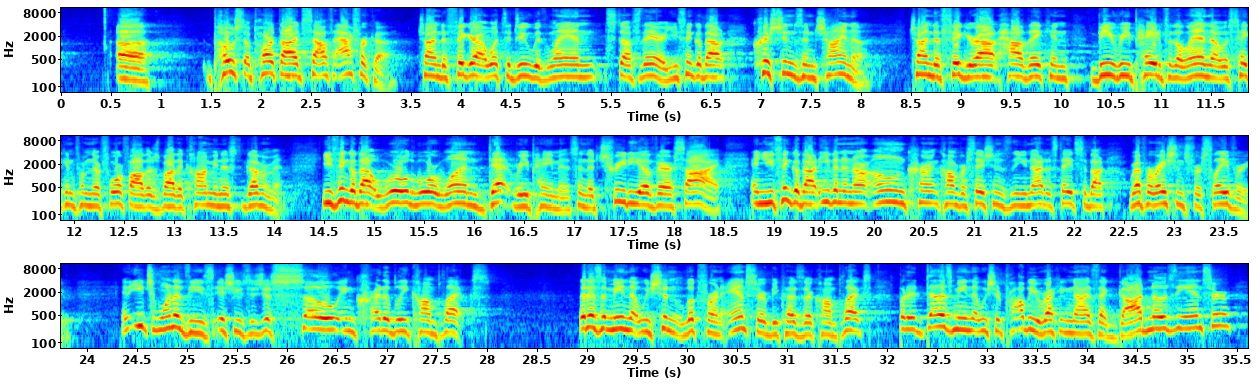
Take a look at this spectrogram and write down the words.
uh, post apartheid South Africa trying to figure out what to do with land stuff there. You think about Christians in China trying to figure out how they can be repaid for the land that was taken from their forefathers by the communist government. You think about World War I debt repayments and the Treaty of Versailles. And you think about even in our own current conversations in the United States about reparations for slavery. And each one of these issues is just so incredibly complex. That doesn't mean that we shouldn't look for an answer because they're complex, but it does mean that we should probably recognize that God knows the answer,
